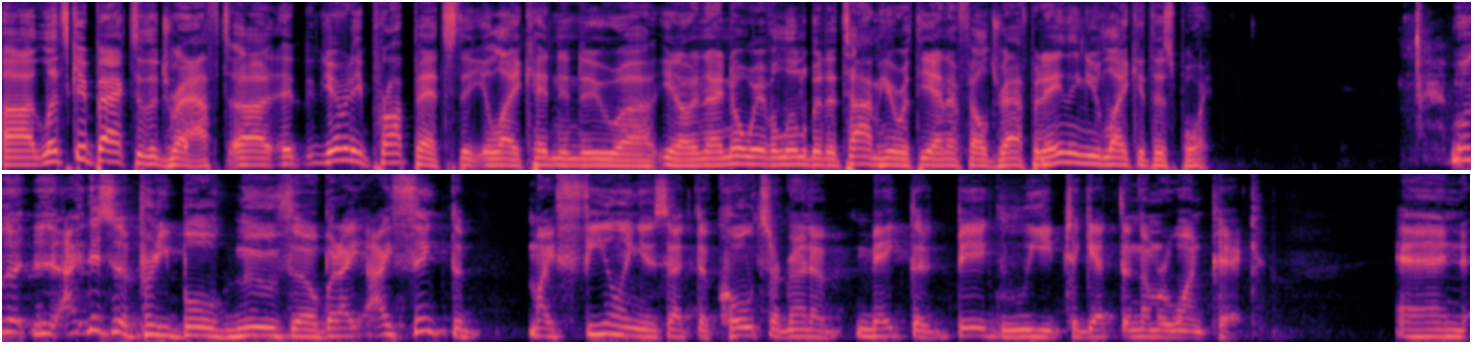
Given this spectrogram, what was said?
uh, let's get back to the draft. Uh, do you have any prop bets that you like heading into? Uh, you know, and I know we have a little bit of time here with the NFL draft, but anything you like at this point? Well, the, I, this is a pretty bold move, though. But I, I think the my feeling is that the Colts are going to make the big leap to get the number one pick, and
